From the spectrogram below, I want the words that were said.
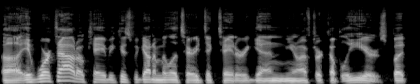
Uh, it worked out okay because we got a military dictator again, you know, after a couple of years. But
